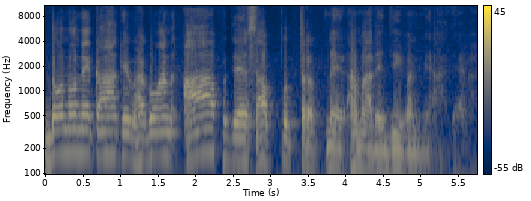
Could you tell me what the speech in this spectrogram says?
दोनों ने कहा कि भगवान आप जैसा पुत्र में हमारे जीवन में आ जाएगा।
